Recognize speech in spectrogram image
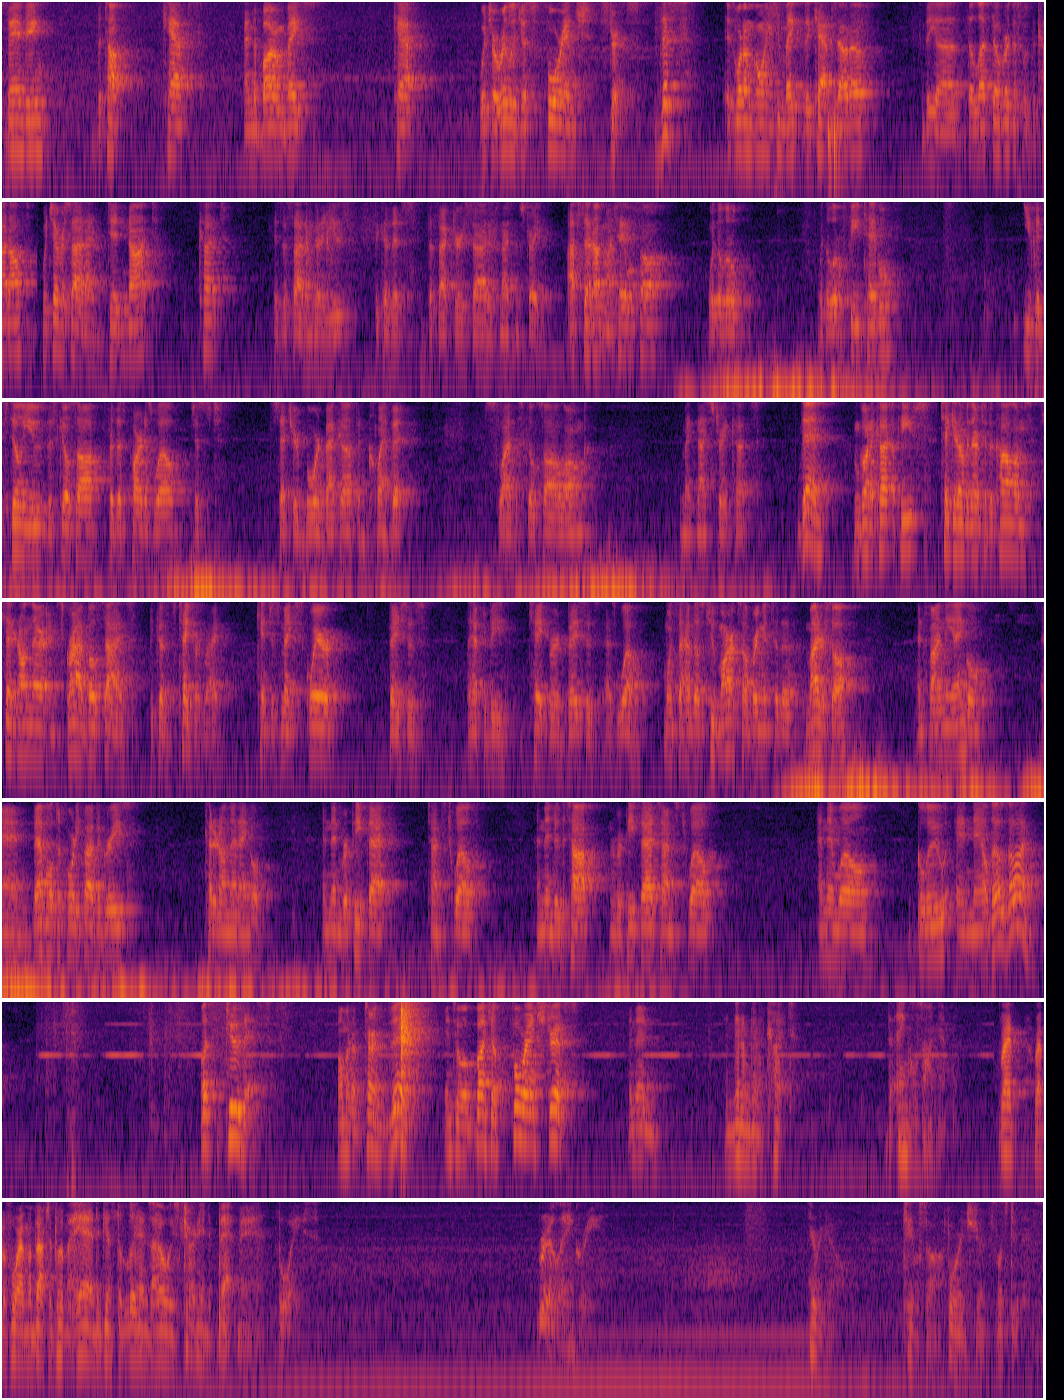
Sanding the top caps and the bottom base cap, which are really just four inch strips. This is what I'm going to make the caps out of. The, uh, the leftover, this was the cutoff. Whichever side I did not cut is the side I'm going to use because it's the factory side. It's nice and straight. I've set up my table saw with a little with a little feed table. You could still use the skill saw for this part as well. Just set your board back up and clamp it. Slide the skill saw along. Make nice straight cuts. Then I'm going to cut a piece, take it over there to the columns, set it on there, and scribe both sides because it's tapered, right? Can't just make square bases. They have to be tapered bases as well. Once I have those two marks, I'll bring it to the miter saw and find the angle and bevel to 45 degrees, cut it on that angle, and then repeat that times 12, and then do the top, and repeat that times 12, and then we'll glue and nail those on. Let's do this. I'm gonna turn this into a bunch of four inch strips and then and then I'm gonna cut the angles on them. Right right before I'm about to put my hand against the lens, I always turn into Batman voice. Real angry. Here we go. Table saw, four inch strips. Let's do this.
